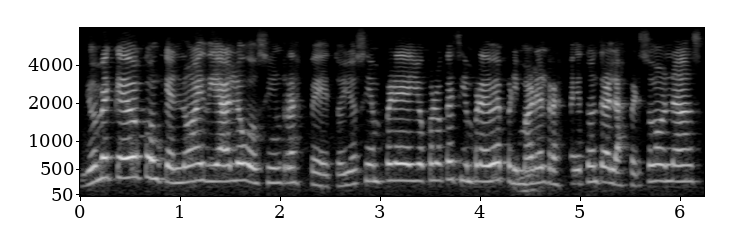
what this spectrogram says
Yo me quedo con que no hay diálogo sin respeto. Yo siempre, yo creo que siempre debe primar el respeto entre las personas.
